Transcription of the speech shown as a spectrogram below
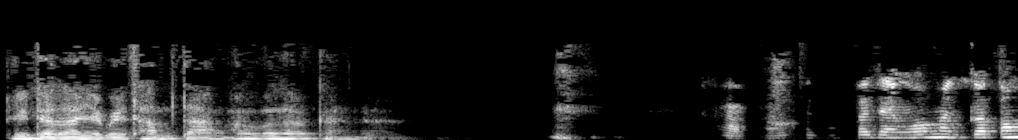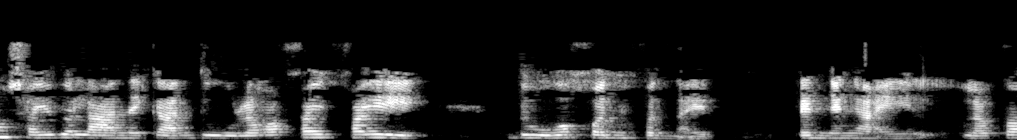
เพียงแต่เราอย่าไปทำตามเขาก็แล้วกันค่ะพระอาจารย์ แสดงว่ามันก็ต้องใช้เวลาในการดูแล้วก็ค่อยๆดูว่าคนคนไหนเป็นยังไง แล้วก็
